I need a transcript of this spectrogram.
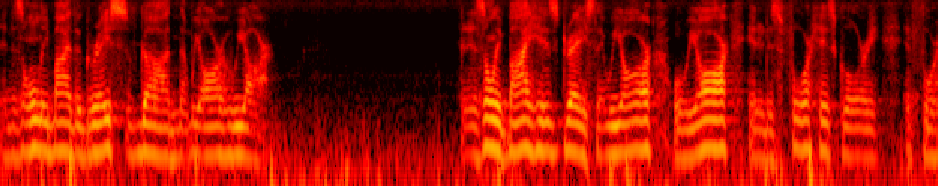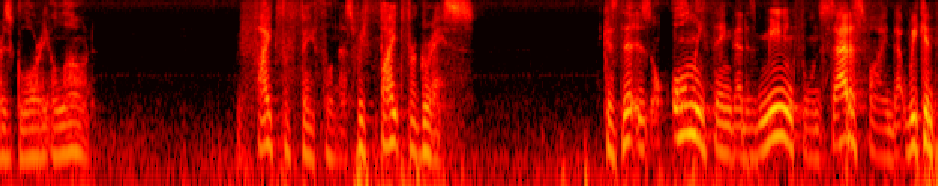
it is only by the grace of God that we are who we are. And it is only by His grace that we are what we are, and it is for His glory and for His glory alone. We fight for faithfulness, we fight for grace. Because that is the only thing that is meaningful and satisfying that we can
